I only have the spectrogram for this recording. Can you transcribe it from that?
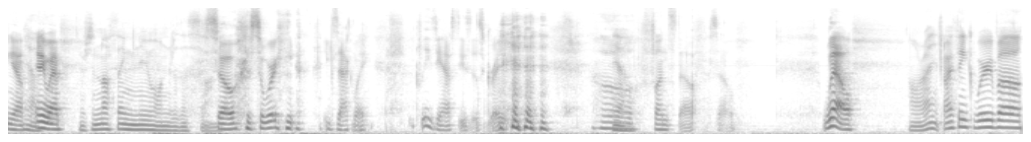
yeah, Yeah. anyway There's nothing new under the sun. so so we're exactly ecclesiastes is great oh Yeah. fun stuff so well All right. i think we've uh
